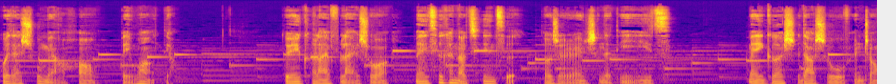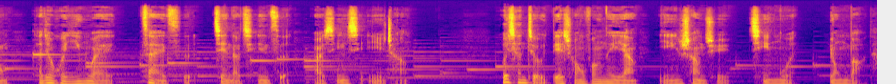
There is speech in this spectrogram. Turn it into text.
会在数秒后被忘掉。对于克莱夫来说，每次看到妻子都是人生的第一次。每隔十到十五分钟，他就会因为再次见到妻子而欣喜异常，会像久别重逢那样迎上去亲吻、拥抱她，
